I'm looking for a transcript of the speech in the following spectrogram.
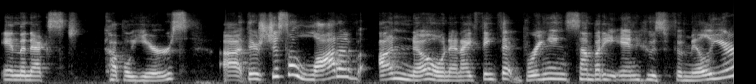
in the next couple years uh, there's just a lot of unknown and i think that bringing somebody in who's familiar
